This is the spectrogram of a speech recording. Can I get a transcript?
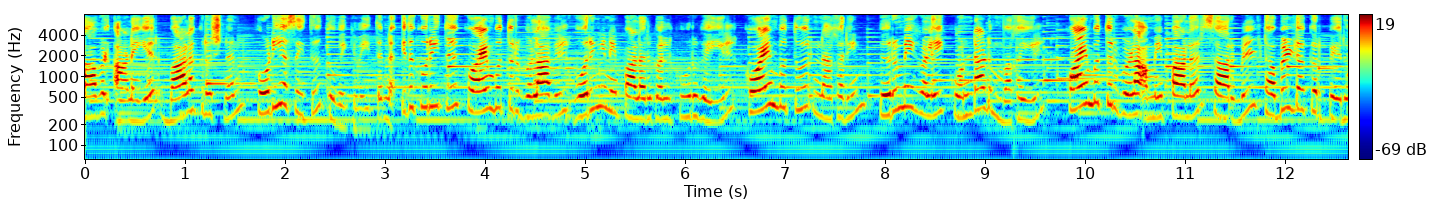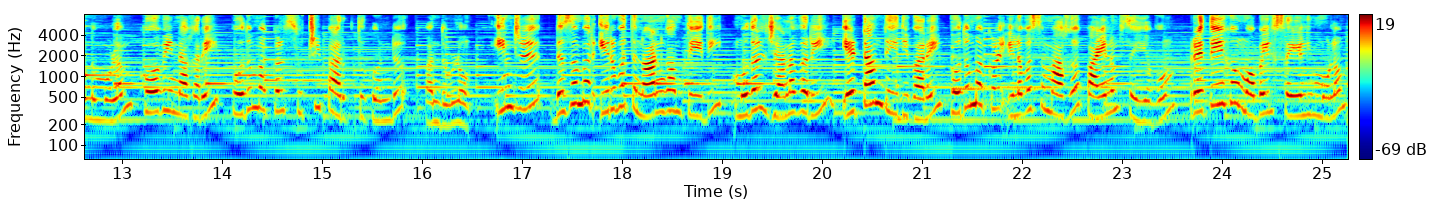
காவல் ஆணையர் பாலகிருஷ்ணன் கொடியசைத்து துவக்கி வைத்தனர். இது குறித்து கோயம்புத்தூர் விழாவில் ஒருங்கிணைப்பாளர்கள் கூறுகையில் கோயம்புத்தூர் நகரின் பெருமைகளை கொண்டாடும் வகையில் கோயம்புத்தூர் விழா அமைப்பாளர் சார்பில் டபுள் டக்கர் பேருந்து மூலம் கோவை நகரை பொதுமக்கள் சுற்றி பார்த்து கொண்டு வந்துள்ளோம். இன்று டிசம்பர் இருபத்தி நான்காம் தேதி முதல் ஜனவரி எட்டாம் தேதி வரை பொதுமக்கள் இலவசமாக பயணம் செய்யவும் பிரத்யேக மொபைல் செயலி மூலம்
